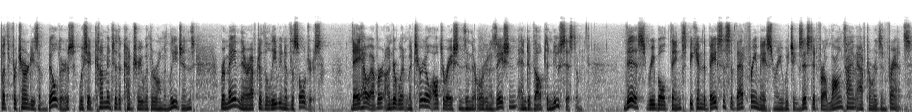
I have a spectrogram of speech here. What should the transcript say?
But the fraternities of builders, which had come into the country with the Roman legions, remained there after the leaving of the soldiers. They, however, underwent material alterations in their organization and developed a new system. This, Rebold thinks, became the basis of that Freemasonry which existed for a long time afterwards in France.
